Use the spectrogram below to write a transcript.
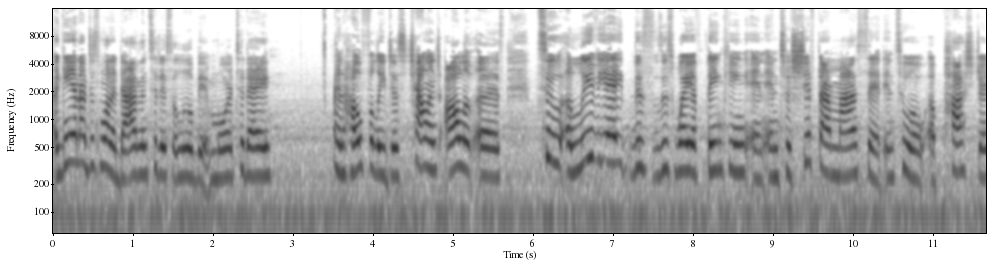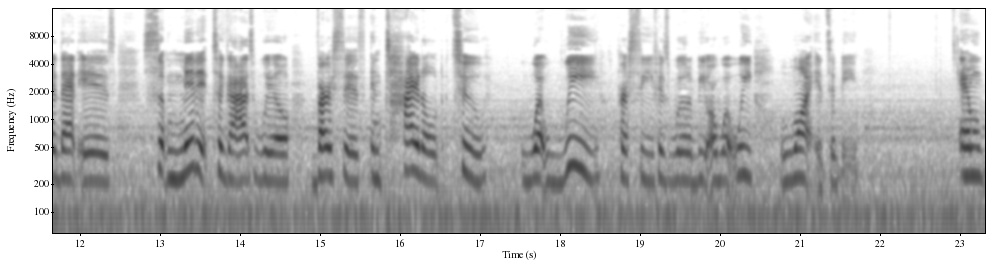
again, I just want to dive into this a little bit more today and hopefully just challenge all of us to alleviate this this way of thinking and, and to shift our mindset into a, a posture that is submitted to God's will versus entitled to what we perceive his will to be or what we want it to be. And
